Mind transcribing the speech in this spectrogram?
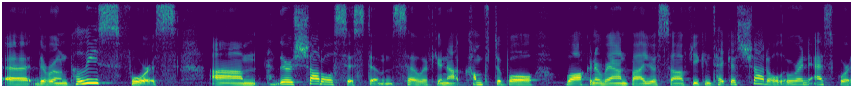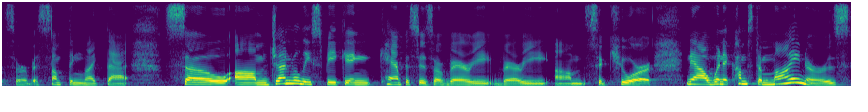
uh, their own police force. Um, there's shuttle systems, so if you're not comfortable walking around by yourself, you can take a shuttle or an escort service, something like that. So um, generally speaking, campuses are very, very um, secure. Now, when it comes to minors,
